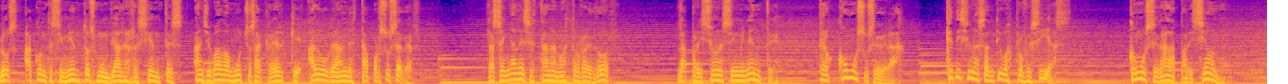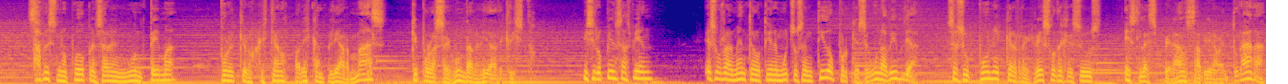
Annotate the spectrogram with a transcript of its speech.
Los acontecimientos mundiales recientes han llevado a muchos a creer que algo grande está por suceder. Las señales están a nuestro alrededor. La aparición es inminente. Pero ¿cómo sucederá? ¿Qué dicen las antiguas profecías? ¿Cómo será la aparición? Sabes, no puedo pensar en ningún tema por el que los cristianos parezcan pelear más que por la segunda venida de Cristo. Y si lo piensas bien, eso realmente no tiene mucho sentido porque según la Biblia se supone que el regreso de Jesús es la esperanza bienaventurada,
